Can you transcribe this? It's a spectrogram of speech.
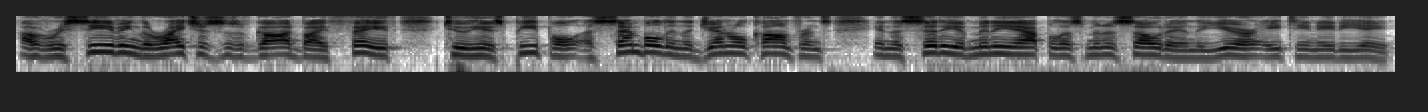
of receiving the righteousness of God by faith to his people assembled in the General Conference in the city of Minneapolis, Minnesota in the year 1888.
